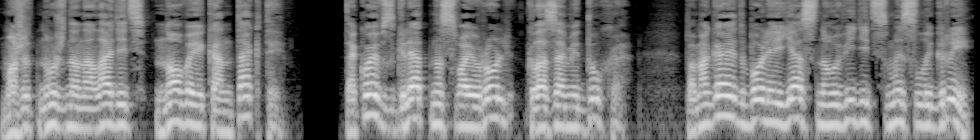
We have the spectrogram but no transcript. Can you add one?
Может, нужно наладить новые контакты? Такой взгляд на свою роль глазами духа помогает более ясно увидеть смысл игры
